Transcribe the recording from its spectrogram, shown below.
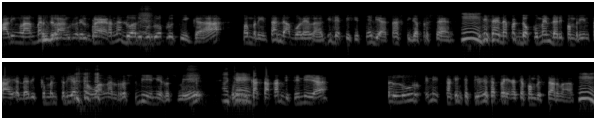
paling lambat menjelang pilpres karena 2023 pemerintah tidak boleh lagi defisitnya di atas tiga persen. Hmm. Ini saya dapat dokumen dari pemerintah ya dari Kementerian Keuangan resmi ini resmi. Okay. Ini dikatakan di sini ya seluruh ini saking kecilnya saya pakai kaca pembesar maaf. Hmm.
